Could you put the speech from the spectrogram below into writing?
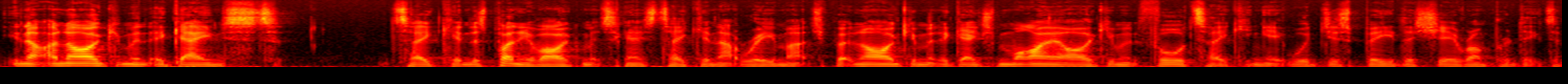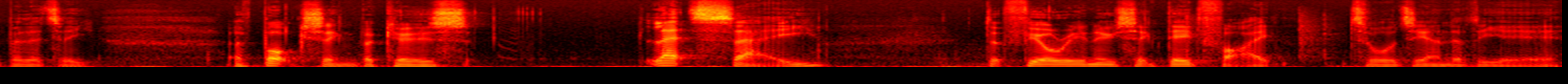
you know, an argument against taking. There's plenty of arguments against taking that rematch, but an argument against my argument for taking it would just be the sheer unpredictability of boxing. Because let's say that Fury and Usyk did fight towards the end of the year.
